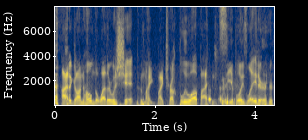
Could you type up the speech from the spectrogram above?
I'd have gone home. The weather was shit. My my truck blew up. I'd see you boys later.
